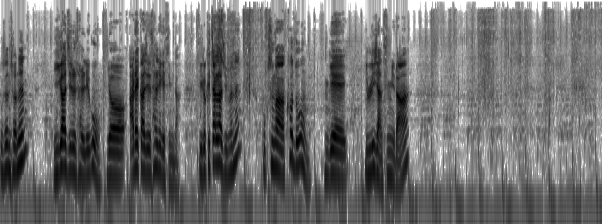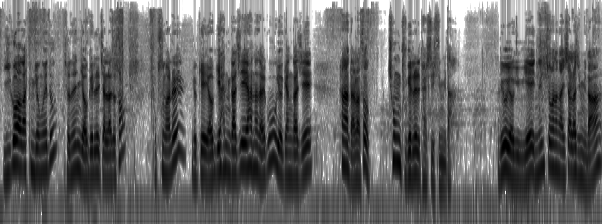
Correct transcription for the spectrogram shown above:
우선 저는 이 가지를 살리고 여 아래까지를 살리겠습니다. 이렇게 잘라주면은 복숭아가 커도 이게 눌리지 않습니다. 이거와 같은 경우에도 저는 여기를 잘라줘서 복숭아를 이렇게 여기 한 가지에 하나 달고 여기 한 가지에 하나 달아서 총 두 개를 달 수 있습니다. 그리고 여기 위에 있는 조그만한 가지 잘라줍니다.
